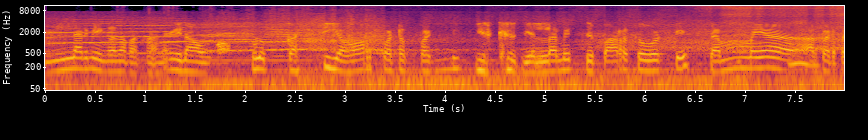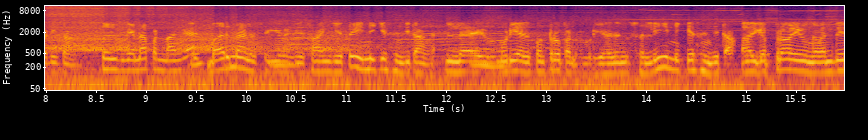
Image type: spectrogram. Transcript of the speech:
எல்லாருமே எங்களை தான் பார்க்குறாங்க. ஏன்னா அவங்க அவ்வளோ கட்டி ஆர்ப்பாட்டம் பண்ணி இருக்கிறது எல்லாமே பறக்க ஓட்டி செம்மையா ஆர்ப்பாட்டம் பண்ணிட்டாங்க. ஸோ இவங்க என்ன பண்ணாங்க? மறுநாள் செய்ய வேண்டிய சாங்கியத்தை இன்னைக்கே செஞ்சுட்டாங்க. இல்லை முடியாது கண்ட்ரோல் பண்ண முடியாதுன்னு சொல்லி இன்னைக்கே செஞ்சுட்டாங்க. அதுக்கப்புறம் இவங்க வந்து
